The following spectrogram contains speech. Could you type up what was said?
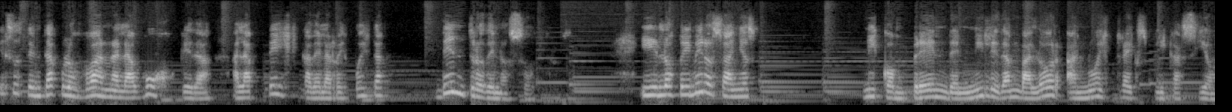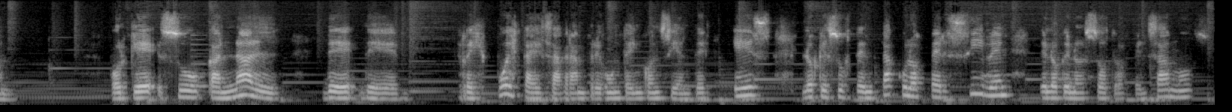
esos tentáculos van a la búsqueda, a la pesca de la respuesta dentro de nosotros. Y en los primeros años ni comprenden ni le dan valor a nuestra explicación, porque su canal de, respuesta a esa gran pregunta inconsciente es lo que sus tentáculos perciben de lo que nosotros pensamos,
